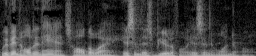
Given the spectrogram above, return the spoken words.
We've been holding hands all the way. Isn't this beautiful? Isn't it wonderful?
